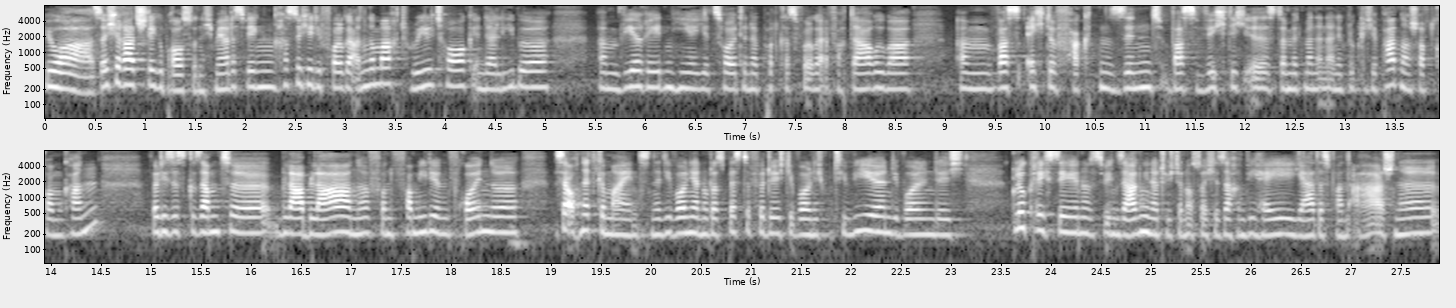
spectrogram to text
Ja, solche Ratschläge brauchst du nicht mehr. Deswegen hast du hier die Folge angemacht. Real Talk in der Liebe wir reden hier jetzt heute in der Podcast-Folge einfach darüber, ähm, was echte Fakten sind, was wichtig ist, damit man in eine glückliche Partnerschaft kommen kann. Weil dieses gesamte Blabla ne, von Familie und Freunde ist ja auch nett gemeint. Ne? Die wollen ja nur das Beste für dich, die wollen dich motivieren, die wollen dich glücklich sehen und deswegen sagen die natürlich dann auch solche Sachen wie, hey, ja, das war ein Arsch, ne,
